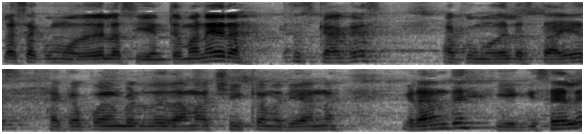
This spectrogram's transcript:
las acomodé de la siguiente manera. Estas cajas acomodé las tallas. Acá pueden ver de dama chica, mediana, grande y XL.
